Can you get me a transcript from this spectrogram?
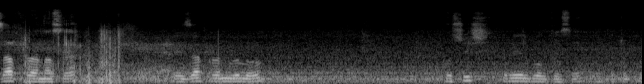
জাফরান আছে। এই জাফরানগুলো পঁচিশ রিয়েল বলতেছে এতটুকু।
